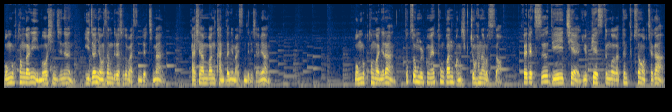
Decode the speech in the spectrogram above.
목록 통관이 무엇인지는 이전 영상들에서도 말씀드렸지만 다시 한번 간단히 말씀드리자면 목록 통관이란 특송 물품의 통관 방식 중 하나로서 FedEx, DHL, UPS 등과 같은 특송 업체가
